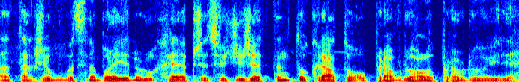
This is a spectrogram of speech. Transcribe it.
eh, takže vůbec nebude jednoduché přesvědčit, že tentokrát to opravdu, ale opravdu vyjde.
